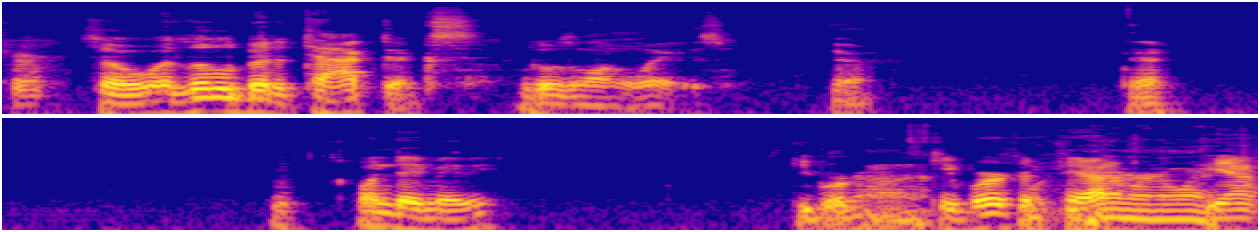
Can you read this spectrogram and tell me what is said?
Sure. So a little bit of tactics goes a long ways. Yeah. Yeah. One day maybe. Keep working on it. Keep working. Keep Yeah. hammering away. yeah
